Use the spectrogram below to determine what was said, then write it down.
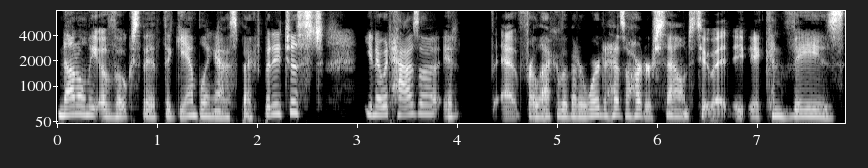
not only evokes the the gambling aspect, but it just you know it has a it uh, for lack of a better word, it has a harder sound to it. It, it conveys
